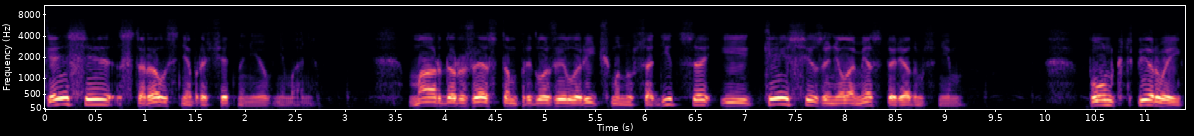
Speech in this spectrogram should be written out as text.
Кейси старалась не обращать на нее внимания. Мардер жестом предложил Ричману садиться, и Кейси заняла место рядом с ним. «Пункт первый»,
